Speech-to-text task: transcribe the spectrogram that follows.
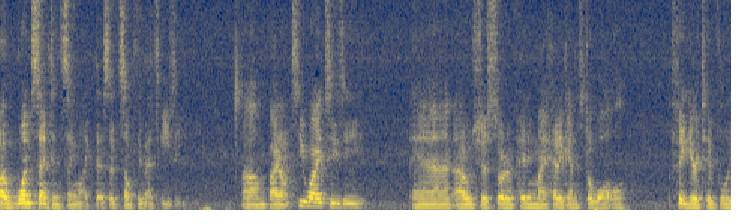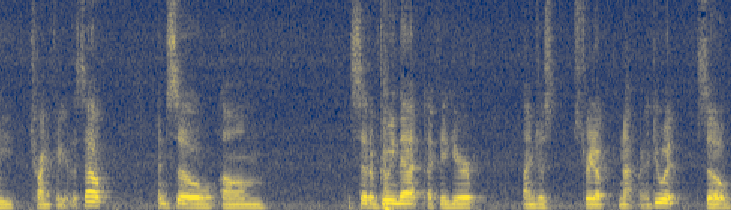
a one sentence thing like this, it's something that's easy. Um, but I don't see why it's easy. And I was just sort of hitting my head against a wall, figuratively trying to figure this out. And so um, instead of doing that, I figure I'm just straight up not going to do it. So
